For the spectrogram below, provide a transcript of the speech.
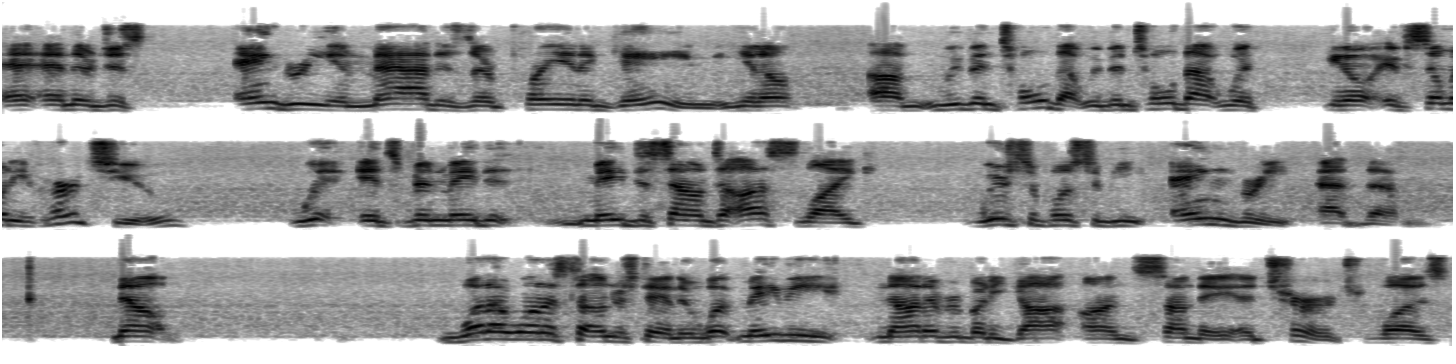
and, and they're just angry and mad as they're playing a game, you know. Um, we've been told that. We've been told that with you know, if somebody hurts you, it's been made made to sound to us like we're supposed to be angry at them. Now, what I want us to understand, and what maybe not everybody got on Sunday at church, was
